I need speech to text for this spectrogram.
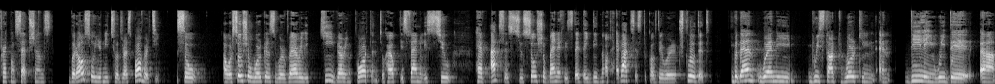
preconceptions, but also you need to address poverty. So our social workers were very key, very important to help these families to have access to social benefits that they did not have access because they were excluded. But then when we start working and dealing with the uh,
